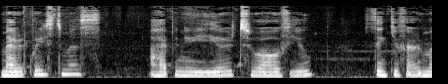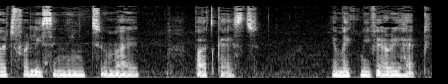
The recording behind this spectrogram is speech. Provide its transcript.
Merry Christmas, a Happy New Year to all of you. Thank you very much for listening to my podcast. You make me very happy.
